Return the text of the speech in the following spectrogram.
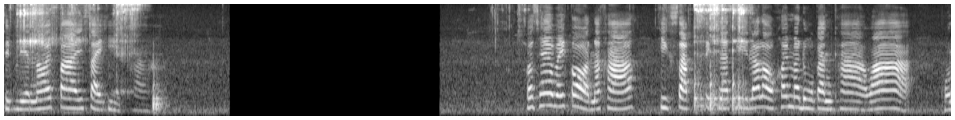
สิบเหรียญน้อยไปใส่อีกค่ะ ก็แช่ไว้ก่อนนะคะ อีกสักสิบนาทีแล้วเราค่อยมาดูกันค่ะว่า ผล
